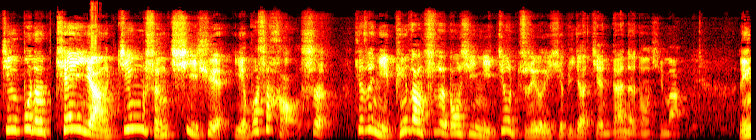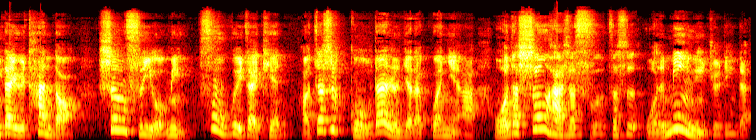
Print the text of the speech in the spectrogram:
就不能添养精神气血，也不是好事。就是你平常吃的东西，你就只有一些比较简单的东西嘛。林黛玉叹道：“生死有命，富贵在天啊！这是古代人家的观念啊。我的生还是死，这是我的命运决定的。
